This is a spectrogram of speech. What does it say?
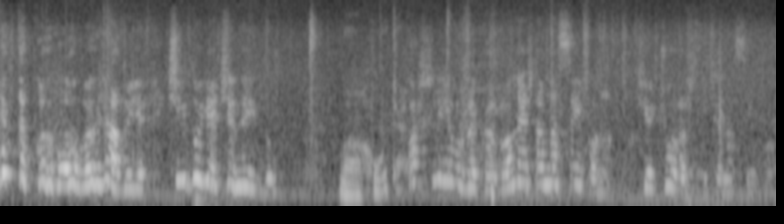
як так от голову виглядує, чи йду я, чи не йду. На охоте. Пошли вже, кажу, вони ж там насипано. Ще вчора ж тільки насипали.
